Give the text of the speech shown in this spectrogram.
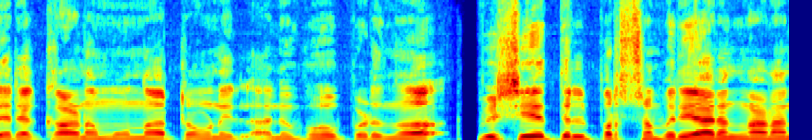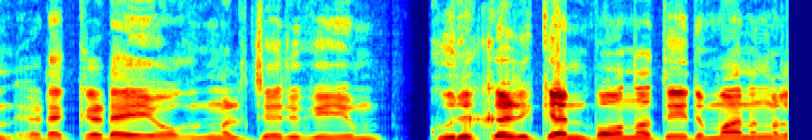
തിരക്കാണ് മൂന്നാർ ടൗണിൽ അനുഭവപ്പെടുന്നത്. വിഷയത്തിൽ പ്രശ്നപരിഹാരം കാണാൻ ഇടയ്ക്കിടെ യോഗങ്ങൾ ചേരുകയും കുരുക്കഴിക്കാൻ പോകുന്ന തീരുമാനങ്ങൾ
